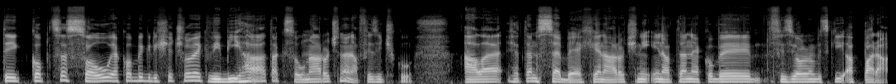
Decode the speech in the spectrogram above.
ty kopce jsou, jakoby když je člověk vybíhá, tak jsou náročné na fyzičku, ale že ten seběh je náročný i na ten jakoby fyziologický aparát.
